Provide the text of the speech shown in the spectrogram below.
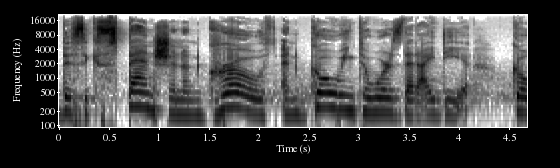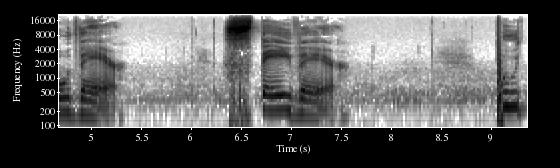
this expansion and growth and going towards that idea. Go there. Stay there. Put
